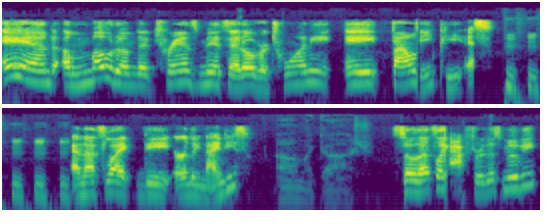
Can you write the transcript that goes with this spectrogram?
and a modem that transmits at over 28,000 bps." and that's like the early 90s. Oh my gosh. So that's like after this movie.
